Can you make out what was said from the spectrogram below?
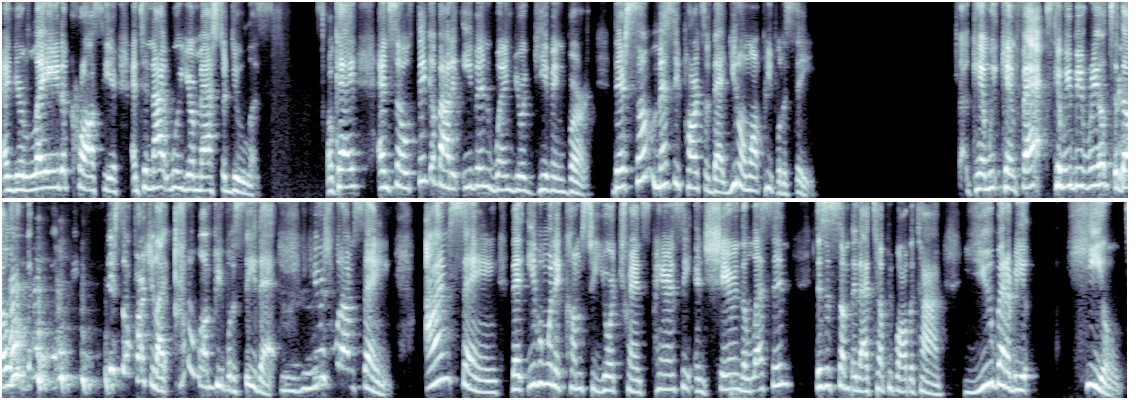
and you're laid across here, and tonight we're your master doulas. Okay, and so think about it. Even when you're giving birth, there's some messy parts of that you don't want people to see can we can facts? Can we be real to those? There's some parts you're like, I don't want people to see that. Mm-hmm. Here's what I'm saying. I'm saying that even when it comes to your transparency and sharing the lesson, this is something I tell people all the time. You better be healed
